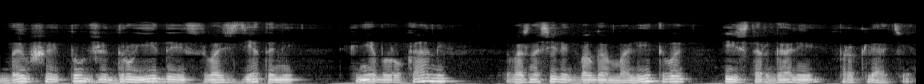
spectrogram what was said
бывшие тут же друиды с воздетыми к небу руками возносили к богам молитвы и исторгали проклятия.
